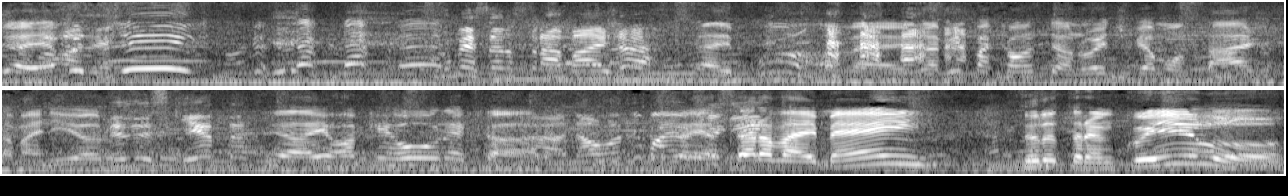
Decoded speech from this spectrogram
E aí, é muito chique. Começando os trabalhos já. Aí, porra, velho, já vim pra cá ontem à noite, vi a montagem, tá maneiro. Fez o esquenta. E aí, rock and roll, né, cara? Ah, dá uma demais. Eu aí, a senhora vai bem? Tudo tranquilo?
